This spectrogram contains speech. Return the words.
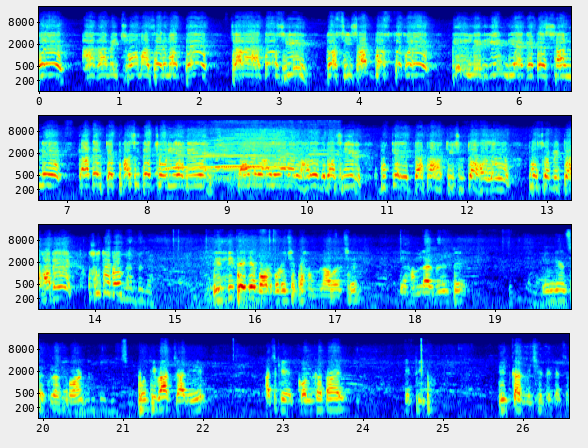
করে আগামী ছ মাসের মধ্যে যারা দোষী দোষী সাব্যস্ত করে দিল্লির ইন্ডিয়া গেটের সামনে তাদেরকে ফাঁসিতে চড়িয়ে দিন তাহলে আমার ভারতবাসীর বুকের ব্যথা কিছুটা হলেও প্রশমিত হবে। শুধু দিল্লিতে যে বর্বরচিত হামলা হয়েছে, এই হামলার বিরুদ্ধে ইন্ডিয়ান সেকুলার ফ্রন্ট প্রতিবাদ জানিয়ে আজকে কলকাতায় একটি ধিৎকার মিছিল রেখেছে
